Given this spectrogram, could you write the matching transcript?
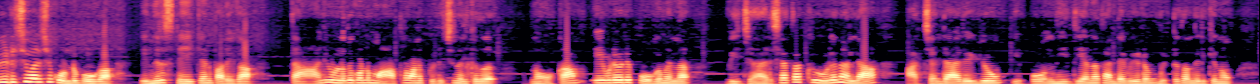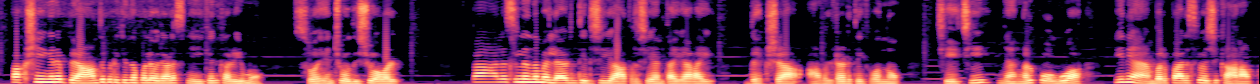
പിടിച്ചു വലിച്ചു കൊണ്ടുപോവുക? എന്നിട്ട് സ്നേഹിക്കാൻ പറയുക താലി ഉള്ളത് കൊണ്ട് മാത്രമാണ് പിടിച്ചു നിൽക്കുന്നത്. നോക്കാം എവിടെ വരെ പോകുമെന്ന്. വിചാരിച്ചത്ര ക്രൂരനല്ല. അച്ഛന്റെ ആരോഗ്യവും ഇപ്പോൾ നിധി എന്ന തന്റെ വീടും വിട്ടു തന്നിരിക്കുന്നു. പക്ഷേ ഇങ്ങനെ ഭ്രാന്ത് പിടിക്കുന്ന പോലെ ഒരാളെ സ്നേഹിക്കാൻ കഴിയുമോ? സ്വയം ചോദിച്ചു അവൾ. പാലസിൽ നിന്നും എല്ലാവരും തിരിച്ച് യാത്ര ചെയ്യാൻ തയ്യാറായി. ദക്ഷ അവളുടെ അടുത്തേക്ക് വന്നു. ചേച്ചി ഞങ്ങൾ പോകുക ഇനി ആംബർ പാലസിൽ വെച്ച് കാണാം.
